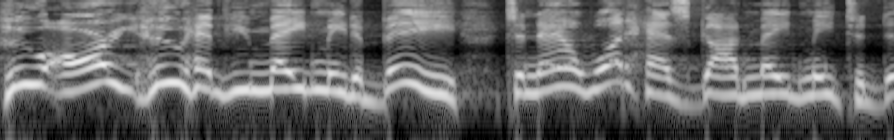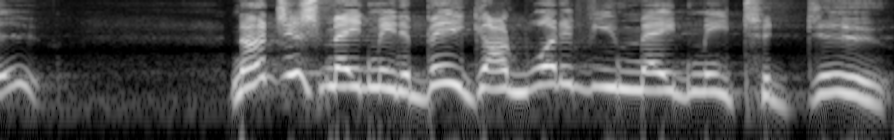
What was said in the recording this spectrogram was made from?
Who are you? Who have you made me to be? To now, what has God made me to do? Not just made me to be, God, what have you made me to do?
